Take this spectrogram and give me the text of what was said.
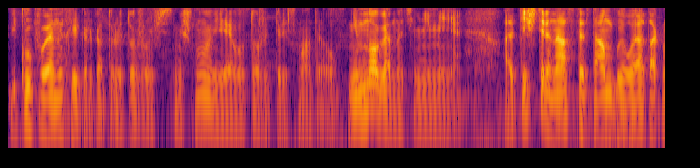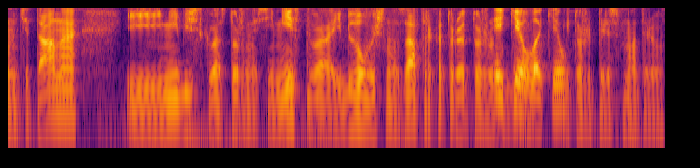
И клуб военных игр, который тоже очень смешной, я его тоже пересматривал. Немного, но тем не менее. А 2013 там был и Атака на Титана, и Неебическое восторженное семейство, и Безоблачный завтра, который я тоже... И Kill la Kill. И тоже пересматриваю.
